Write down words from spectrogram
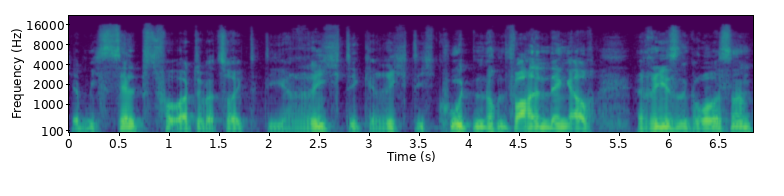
ich habe mich selbst vor Ort überzeugt, die richtig, richtig guten und vor allen Dingen auch riesengroßen.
